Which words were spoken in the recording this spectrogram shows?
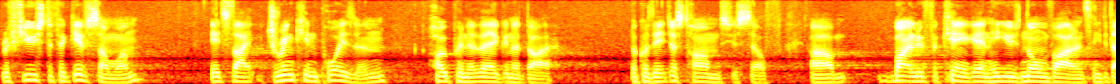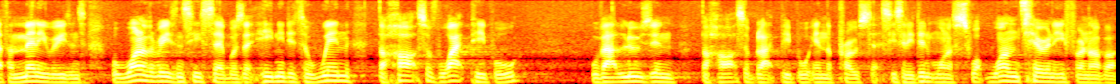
refuse to forgive someone, it's like drinking poison, hoping that they're going to die because it just harms yourself. Um, Martin Luther King, again, he used non-violence, and he did that for many reasons. But one of the reasons he said was that he needed to win the hearts of white people without losing the hearts of black people in the process. He said he didn't want to swap one tyranny for another.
